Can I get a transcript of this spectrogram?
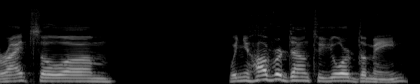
all right. So um, when you hover down to your domain,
